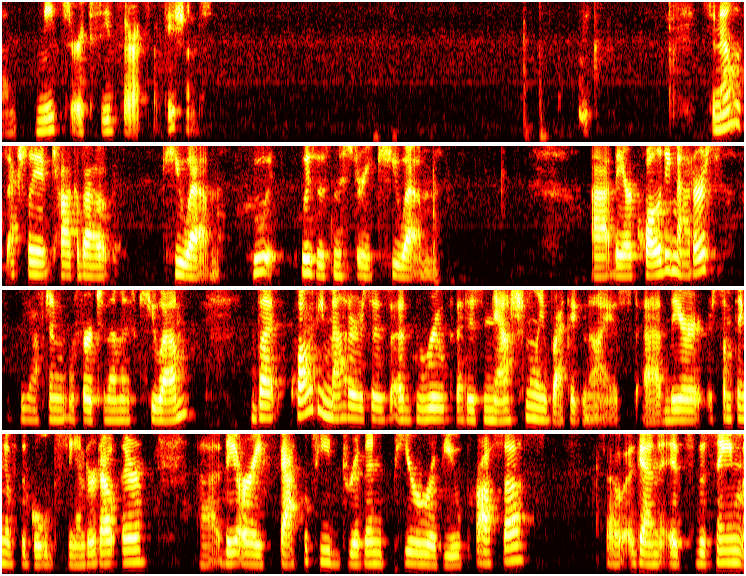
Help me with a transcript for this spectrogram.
um, meets or exceeds their expectations. So now let's actually talk about QM. Who, who is this mystery QM? Uh, they are Quality Matters. We often refer to them as QM. But Quality Matters is a group that is nationally recognized. Uh, they are something of the gold standard out there. Uh, they are a faculty driven peer review process. So, again, it's the same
